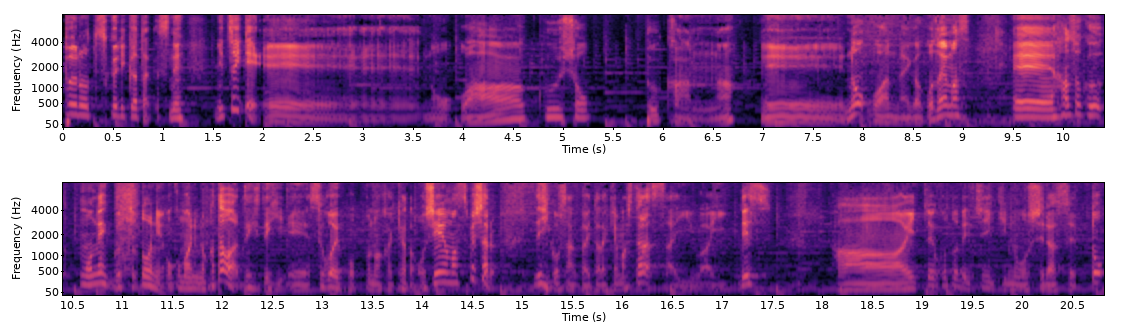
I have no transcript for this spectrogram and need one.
プの作り方ですねについて、えーのワークショップかな、えーのご案内がございます。えー反則もね、グッズ等にお困りの方は、ぜひぜひ、えーすごいポップの書き方教えますスペシャル、ぜひご参加いただけましたら幸いです。はい。ということで、地域のお知らせと、も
